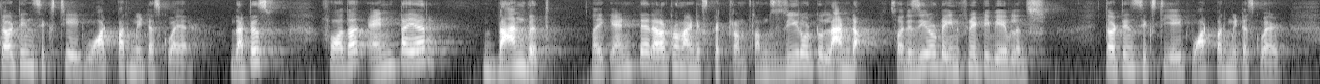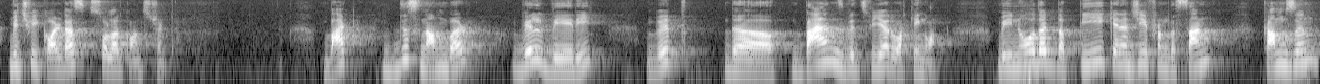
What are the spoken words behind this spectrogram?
1368 watt per meter square that is for the entire bandwidth like entire electromagnetic spectrum from 0 to lambda sorry 0 to infinity wavelengths 1368 watt per meter square which we called as solar constant. But this number will vary with the bands which we are working on. We know that the peak energy from the sun comes in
